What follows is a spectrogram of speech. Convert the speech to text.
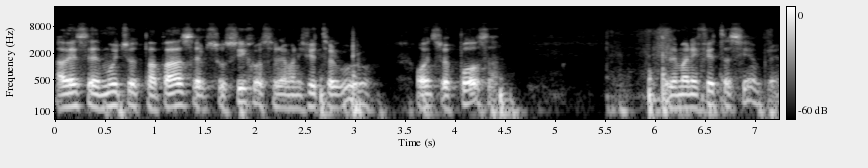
A veces muchos papás, sus hijos se le manifiesta el guru, o en su esposa, se le manifiesta siempre.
